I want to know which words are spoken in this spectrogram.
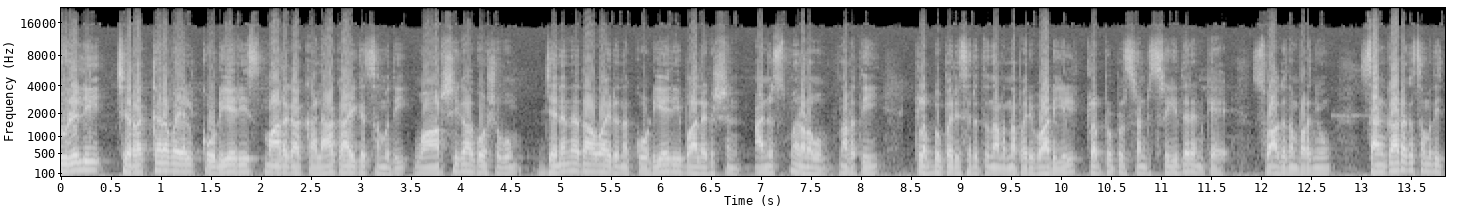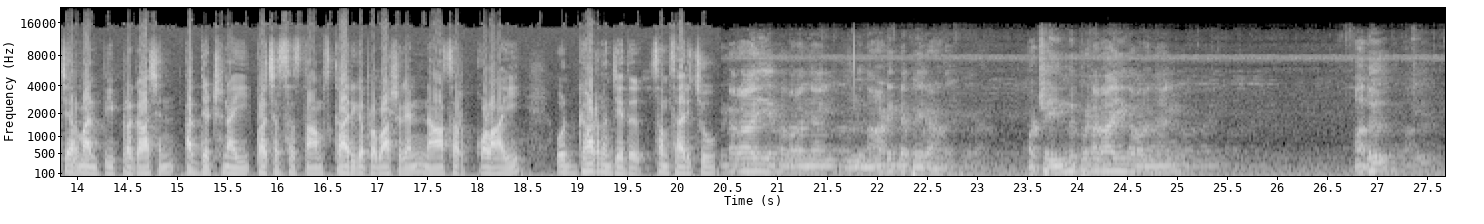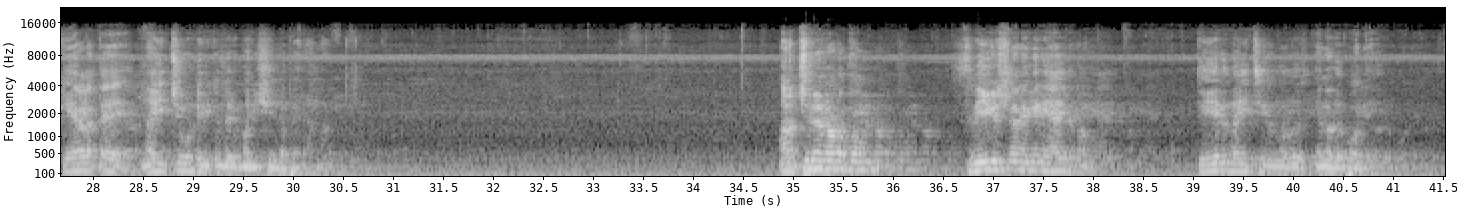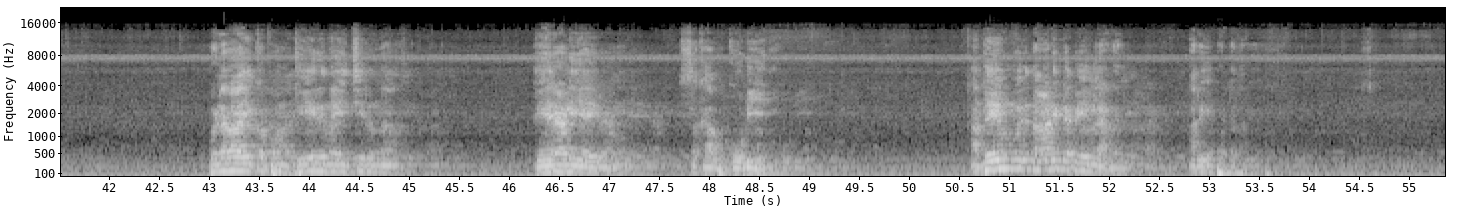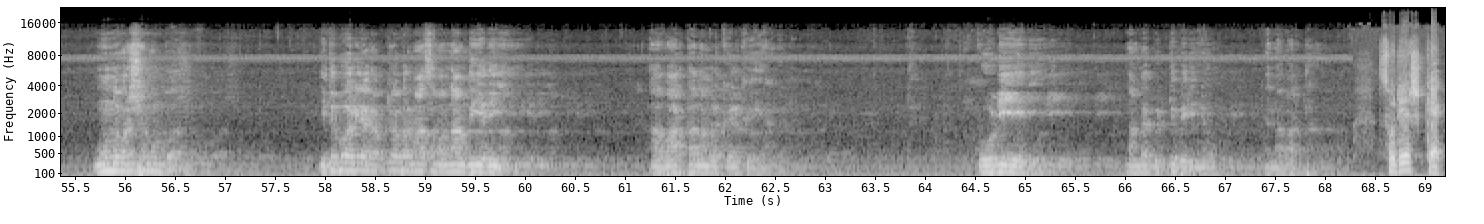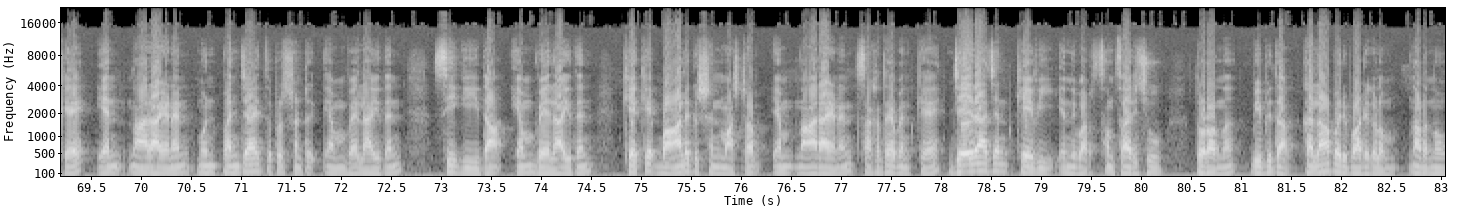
ചുഴലി ചിറക്കരവയൽ കൊടിയേരി സ്മാരക കലാകായിക സമിതി വാർഷികാഘോഷവും ജനനേതാവായിരുന്ന കൊടിയേരി ബാലകൃഷ്ണൻ അനുസ്മരണവും നടത്തി. ക്ലബ്ബ് പരിസരത്ത് നടന്ന പരിപാടിയിൽ ക്ലബ്ബ് പ്രസിഡന്റ് ശ്രീധരൻ കെ സ്വാഗതം പറഞ്ഞു. സംഘാടക സമിതി ചെയർമാൻ പി പ്രകാശൻ അധ്യക്ഷനായി പ്രശസ്ത സാംസ്കാരിക പ്രഭാഷകൻ നാസർ കൊളായി ഉദ്ഘാടനം ചെയ്ത് സംസാരിച്ചു. പിണറായി എന്ന് പറഞ്ഞാൽ ഒരു നാടിന്റെ പേരാണ്. പക്ഷെ ഇന്ന് പിണറായി എന്ന് പറഞ്ഞാൽ അത് കേരളത്തെ നയിച്ചുകൊണ്ടിരിക്കുന്ന ഒരു മനുഷ്യന്റെ പേരാണ്. അർജുനനോടൊപ്പം ശ്രീകൃഷ്ണൻ എങ്ങനെയായിരുന്നു തേര് നയിച്ചിരുന്നത് എന്നതുപോലെ? പിണറായിക്കൊപ്പം തേര് നയിച്ചിരുന്ന തേരാളിയായിരുന്നു സഖാവ് കോടിയേരി. അദ്ദേഹം ഒരു നാടിന്റെ പേരിലാണ് അറിയപ്പെട്ടത്. മൂന്ന് വർഷം മുമ്പ് ഇതുപോലെ ഒരു ഒക്ടോബർ മാസം ഒന്നാം തീയതി ആ വാർത്ത നമ്മൾ കേൾക്കുകയാണ്. കൂടിയേരി നമ്മെ വിട്ടുപിരിഞ്ഞു എന്ന വാർത്ത. Suresh K K N Narayanan മുൻ panchayat president M Velayudhan C Geetha M Velayudhan K K Balakrishnan master M Narayanan Sahadevan K Jayarajan K V എന്നിവർ സംസാരിച്ചു. തുടർന്ന് വിവിധ കലാപരിപാടികളും നടന്നു.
